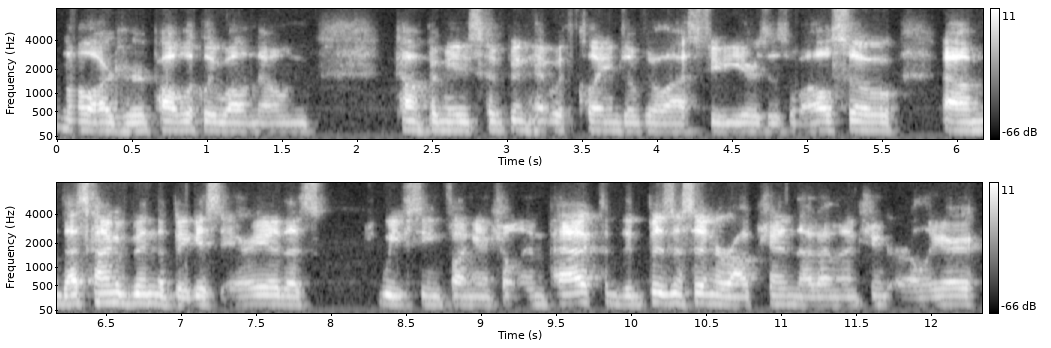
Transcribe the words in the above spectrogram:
the larger publicly well-known companies have been hit with claims over the last few years as well. So um, that's kind of been the biggest area that's we've seen financial impact. The business interruption that i mentioned earlier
